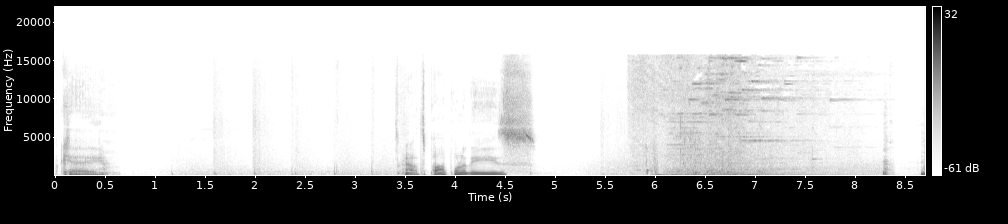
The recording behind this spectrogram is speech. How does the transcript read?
Okay. One of these.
